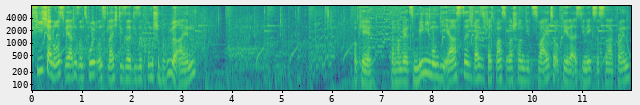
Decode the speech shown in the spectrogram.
Viecher loswerden, sonst holt uns gleich diese, diese komische Brühe ein. Okay, dann haben wir jetzt Minimum die erste. Ich weiß nicht, vielleicht war es sogar schon die zweite. Okay, da ist die nächste Starcoin.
